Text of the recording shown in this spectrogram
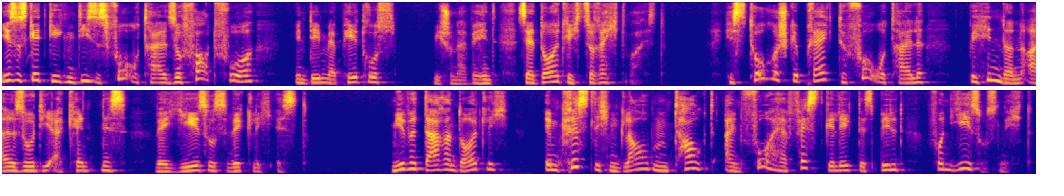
Jesus geht gegen dieses Vorurteil sofort vor, indem er Petrus, wie schon erwähnt, sehr deutlich zurechtweist. Historisch geprägte Vorurteile behindern also die Erkenntnis, wer Jesus wirklich ist. Mir wird daran deutlich, im christlichen Glauben taugt ein vorher festgelegtes Bild von Jesus nicht.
